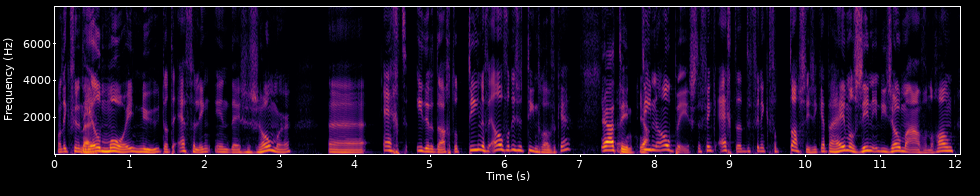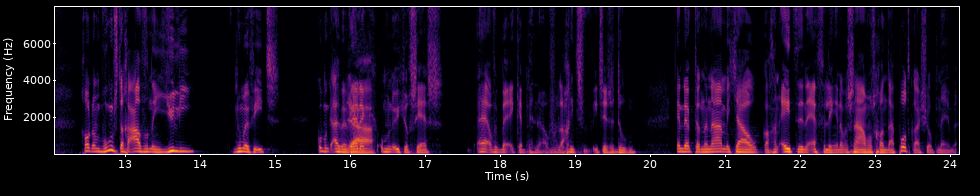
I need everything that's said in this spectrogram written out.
Want ik vind het Nee. heel mooi nu dat de Efteling in deze zomer eh, echt iedere dag tot 10 of 11, wat is het 10 geloof ik hè? Ja, tien. Ja. 10 open is. Dat vind ik echt dat vind ik fantastisch. Ik heb er helemaal zin in die zomeravonden. Gewoon, gewoon een woensdagavond in juli, ik noem even iets. Kom ik uit mijn Ja. werk om een uurtje of zes. Of ik ben, ik heb ben overdag iets, iets in te doen. En dat ik dan daarna met jou kan gaan eten in de Efteling. En dat we s'avonds gewoon daar podcastje opnemen.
